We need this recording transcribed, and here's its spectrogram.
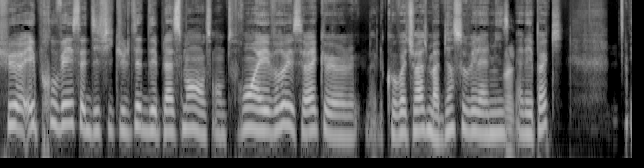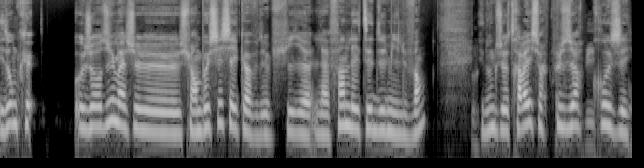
pu éprouver cette difficulté de déplacement entre Rouen et Évreux. Et c'est vrai que le covoiturage m'a bien sauvé la mise à l'époque. Et donc, aujourd'hui, moi, je, suis embauchée chez ECOF depuis euh, la fin de l'été 2020. Et donc, je travaille sur plusieurs projets.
